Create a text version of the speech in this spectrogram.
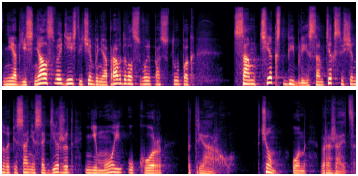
не объяснял свое действие, чем бы не оправдывал свой поступок – сам текст Библии, сам текст Священного Писания содержит немой укор патриарху. В чем он выражается?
